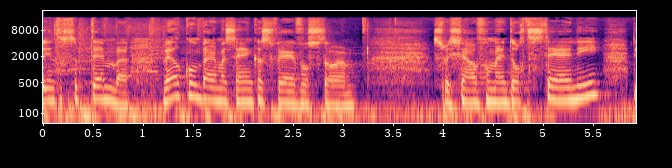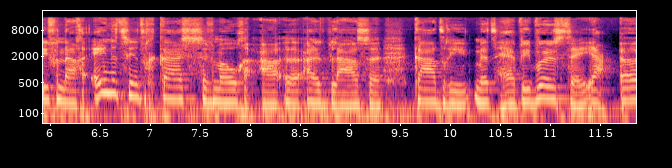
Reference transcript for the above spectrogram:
28 september. Welkom bij Mazenka's Vervelstorm. Speciaal voor mijn dochter Sterny, die vandaag 21 kaarsjes heeft mogen eh, uitblazen. K3 met Happy Birthday. Ja, eh,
